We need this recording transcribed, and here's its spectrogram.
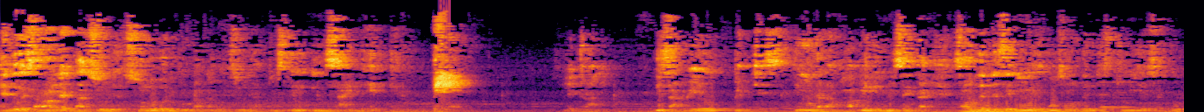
And they were surrounded by soldiers, so nobody could run away. So they had to stay inside there and burn. Literally. These are real pictures. Things that have happened in recent times. Some of them just a year ago, some of them just two years ago.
